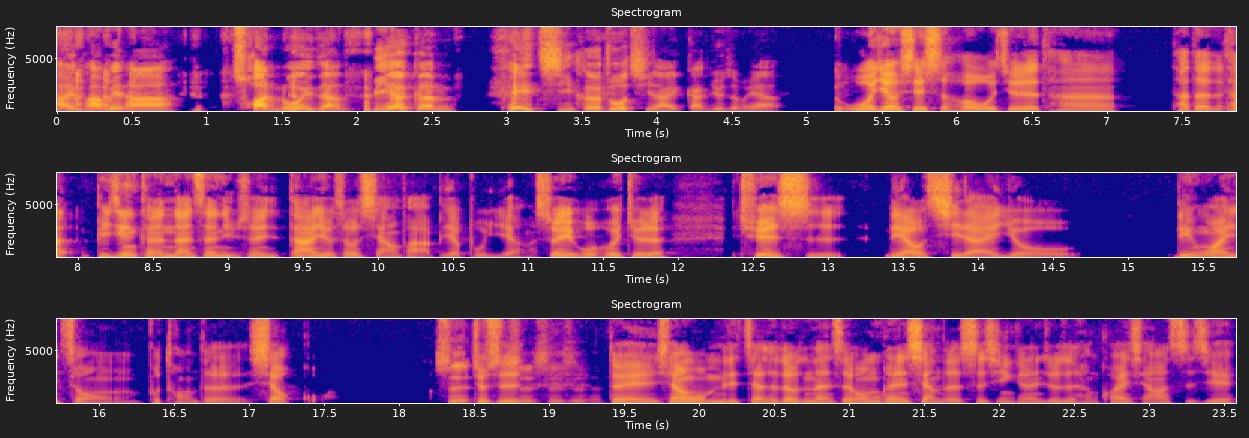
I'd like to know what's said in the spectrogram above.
害怕被他篡位这样。比尔跟佩奇合作起来感觉怎么样？我有些时候我觉得他。他的他毕竟可能男生女生大家有时候想法比较不一样，所以我会觉得确实聊起来有另外一种不同的效果。是，就是是是是，对，像我们的假设都是男生，我们可能想的事情可能就是很快想要直接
